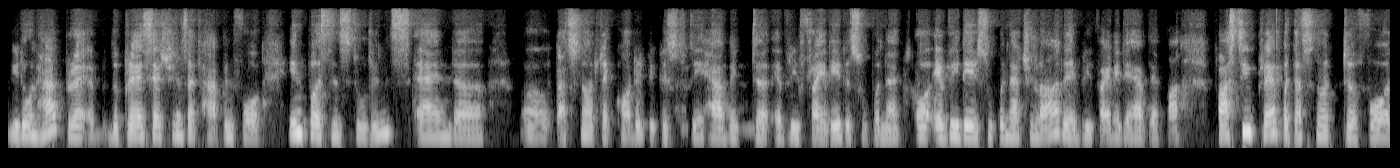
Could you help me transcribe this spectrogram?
we don't have the prayer sessions that happen for in-person students and uh, uh, that's not recorded because they have it uh, every Friday, the supernatural or every day supernatural hour. Every Friday they have their fa fasting prayer, but that's not uh, for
